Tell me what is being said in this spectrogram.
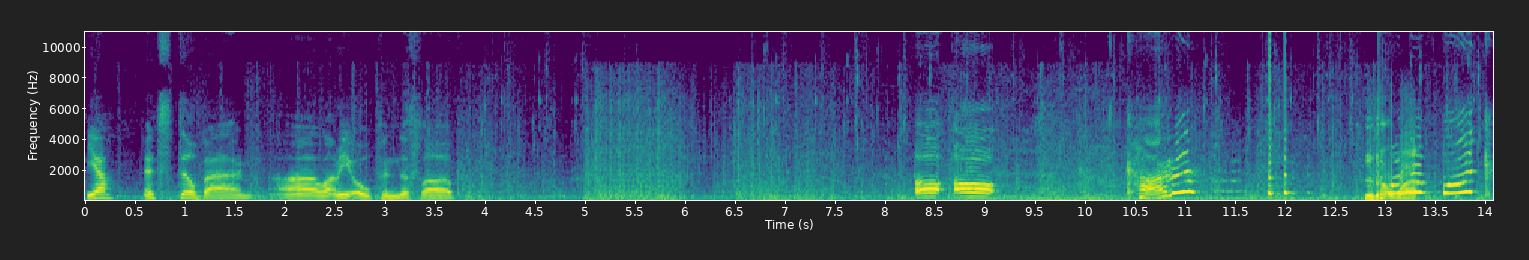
Yeah, it's still bad. Uh, let me open this up. Oh, oh. Connor? What, what? the fuck?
